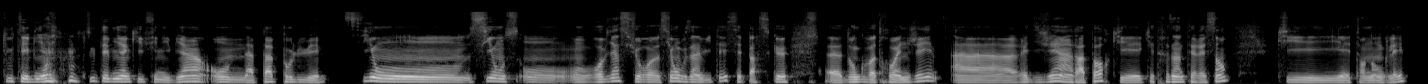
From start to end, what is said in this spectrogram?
tout est bien, tout est bien qui finit bien, on n'a pas pollué. Si on, si on, on, revient sur, si on vous a invité, c'est parce que donc votre ONG a rédigé un rapport qui est, qui est très intéressant, qui est en anglais,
